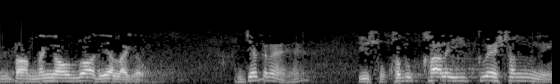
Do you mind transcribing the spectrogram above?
ఎంత అందంగా ఉందో అదే అలాగే ఉంది. అంచేతనే ఈ సుఖ దుఃఖాల ఈక్వేషన్ని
